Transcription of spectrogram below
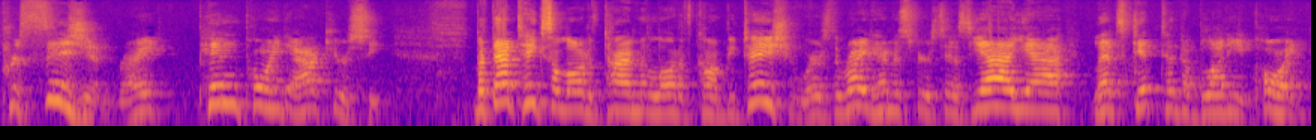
Precision, right? Pinpoint accuracy. But that takes a lot of time and a lot of computation, whereas the right hemisphere says, yeah, yeah, let's get to the bloody point.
